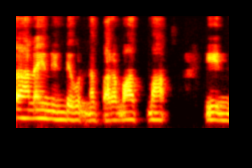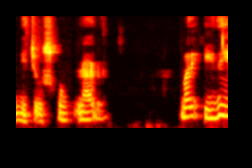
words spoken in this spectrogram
తానై నిండి ఉన్న పరమాత్మ ఈయన్ని చూసుకుంటున్నాడు. మరి ఇది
